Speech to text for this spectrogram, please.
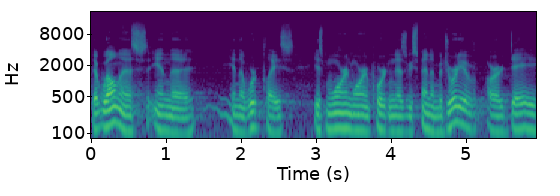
That wellness in the, in the workplace is more and more important as we spend a majority of our day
